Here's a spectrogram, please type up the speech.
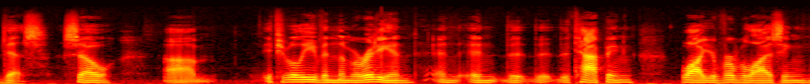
this. So, um, if you believe in the meridian and, and the, the, the tapping while you're verbalizing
